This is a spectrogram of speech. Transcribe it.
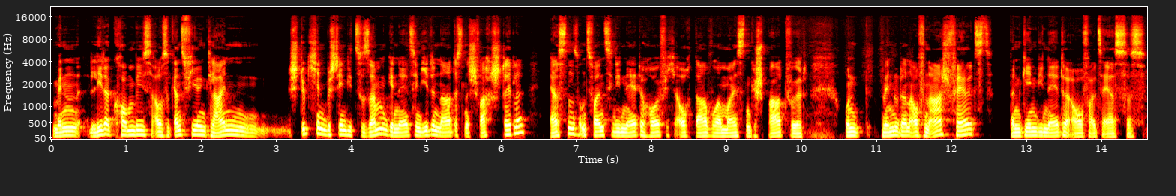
Wenn Lederkombis aus ganz vielen kleinen Stückchen bestehen, die zusammengenäht sind, jede Naht ist eine Schwachstelle. Erstens und zweitens sind die Nähte häufig auch da, wo am meisten gespart wird. Und wenn du dann auf den Arsch fällst, dann gehen die Nähte auf als erstes.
